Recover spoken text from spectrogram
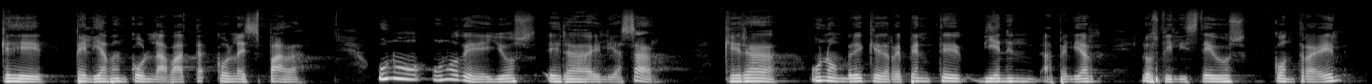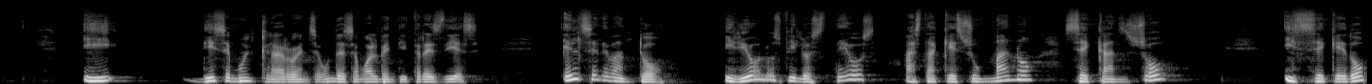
que peleaban con la bata, con la espada. Uno, uno de ellos era Eleazar, que era un hombre que de repente vienen a pelear los filisteos contra él y dice muy claro en 2 Samuel 23, 10, él se levantó, hirió a los filisteos hasta que su mano se cansó y se quedó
